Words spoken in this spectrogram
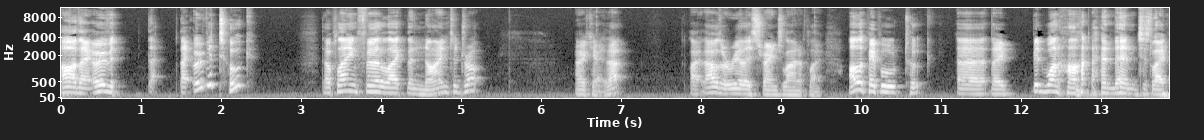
Oh, they over they overtook? They were playing for like the nine to drop. Okay, that like that was a really strange line of play. Other people took uh, they bid one heart and then just like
